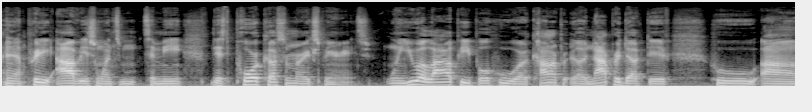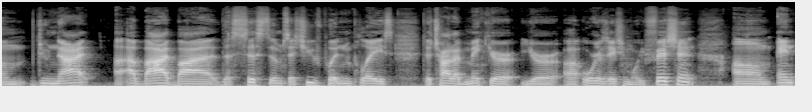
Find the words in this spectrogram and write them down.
and a pretty obvious one to, to, me is poor customer experience. When you allow people who are uh, not productive, who um, do not abide by the systems that you've put in place to try to make your your uh, organization more efficient um, and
